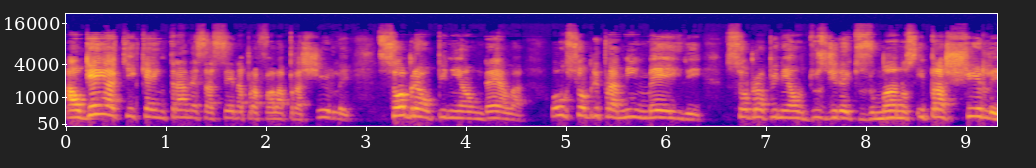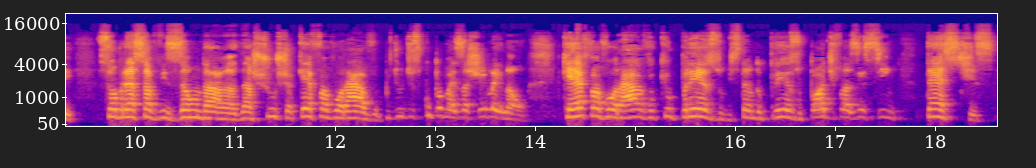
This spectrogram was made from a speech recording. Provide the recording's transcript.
Alguém aqui quer entrar nessa cena para falar para Shirley sobre a opinião dela? Ou sobre, para mim, Meire, sobre a opinião dos direitos humanos e para Shirley, sobre essa visão da, da Xuxa, que é favorável. Pediu desculpa, mas a Shirley não. Que é favorável que o preso, estando preso, pode fazer, sim, testes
